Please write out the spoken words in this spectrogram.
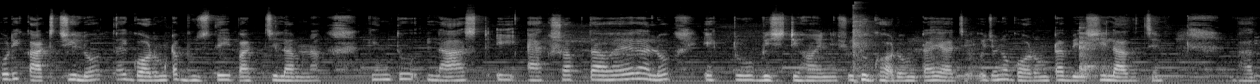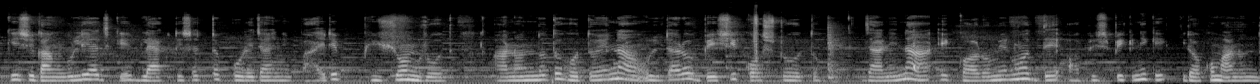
করেই কাটছিল, তাই গরমটা বুঝতেই পারছিলাম না। কিন্তু লাস্ট এই এক সপ্তাহ হয়ে গেল, একটু বৃষ্টি হয়নি, শুধু গরমটাই আছে, ওই জন্য গরমটা বেশি লাগছে। ভাগ্যিস গাঙ্গুলি আজকে ব্ল্যাক টি শার্টটা পরে যায়নি, বাইরে ভীষণ রোদ। আনন্দ তো হতোই না উল্টা আরও বেশি কষ্ট হতো। জানি না এই গরমের মধ্যে অফিস পিকনিকে কীরকম আনন্দ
